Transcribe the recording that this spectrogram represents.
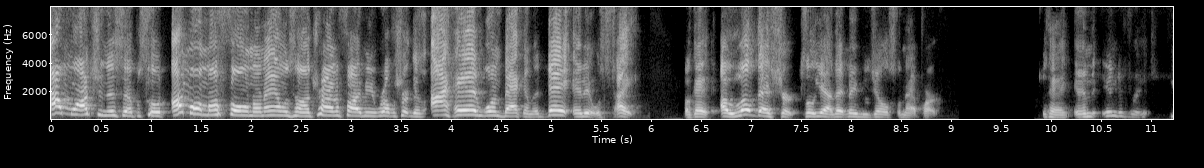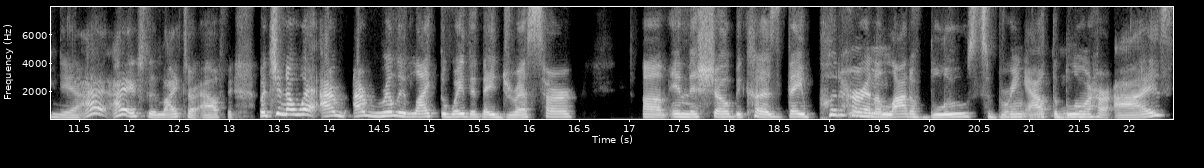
I'm watching this episode. I'm on my phone on Amazon trying to find me a rebel shirt because I had one back in the day and it was tight. Okay. I love that shirt. So yeah, that made me jealous on that part. Okay. And end of. Yeah, I, I actually liked her outfit. But you know what? I, I really like the way that they dressed her um, in this show because they put her mm-hmm. in a mm-hmm. lot of blues to bring mm-hmm. out the blue in her eyes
